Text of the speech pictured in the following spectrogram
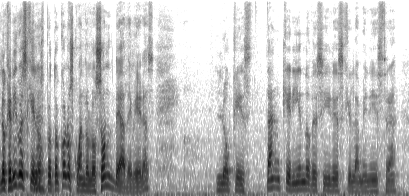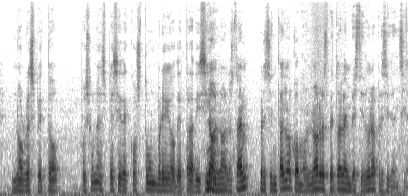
Lo que digo es que los protocolos, cuando lo son de a de veras, lo que están queriendo decir es que la ministra no respetó pues una especie de costumbre o de tradición. No, no, lo están presentando como no respetó la investidura presidencial.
